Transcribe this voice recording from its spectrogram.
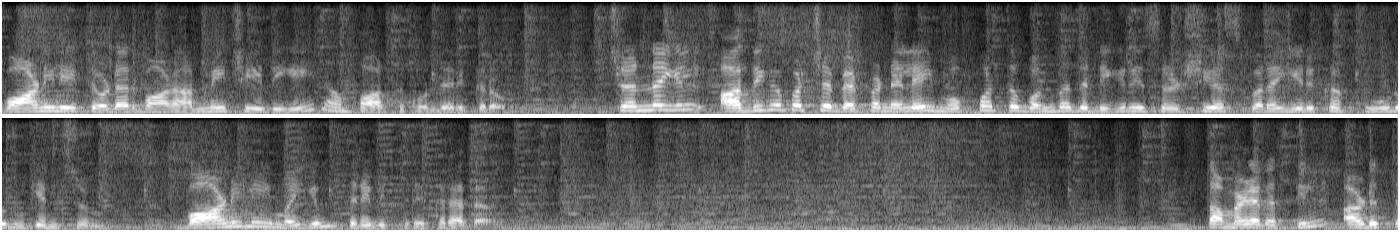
வானிலை தொடர்பான அண்மை செய்தியை நாம் பார்த்துக் கொண்டிருக்கிறோம். சென்னையில் அதிகபட்ச வெப்பநிலை முப்பத்து ஒன்பது டிகிரி செல்சியஸ் வரை இருக்கக்கூடும் என்றும் வானிலை மையம் தெரிவித்திருக்கிறது. தமிழகத்தில் அடுத்த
